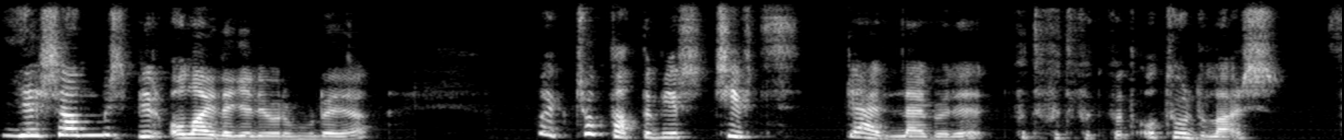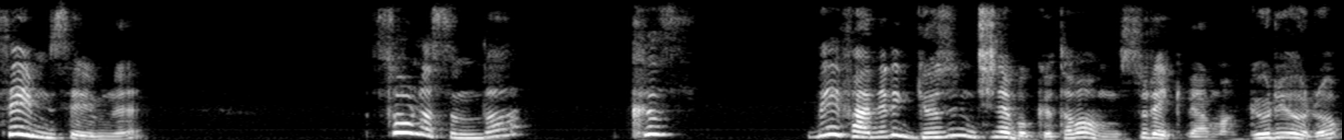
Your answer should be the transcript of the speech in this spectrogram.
yaşanmış bir olayla geliyorum buraya. Bak çok tatlı bir çift geldiler böyle fıt fıt fıt fıt oturdular. Sevimli sevimli. Sonrasında kız beyefendinin gözünün içine bakıyor tamam mı? Sürekli ama görüyorum.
